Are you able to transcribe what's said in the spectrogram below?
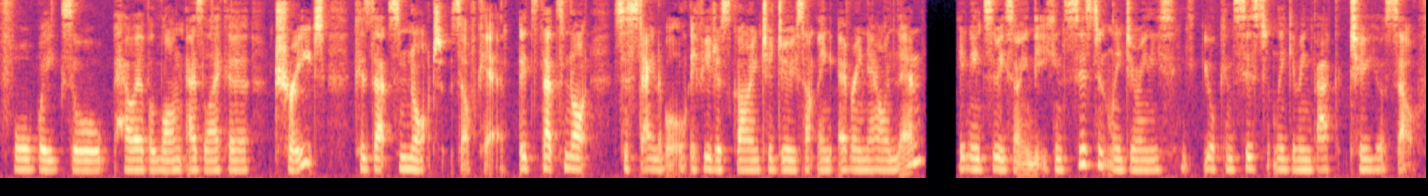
four weeks or however long as like a treat because that's not self-care it's that's not sustainable if you're just going to do something every now and then it needs to be something that you're consistently doing you're consistently giving back to yourself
